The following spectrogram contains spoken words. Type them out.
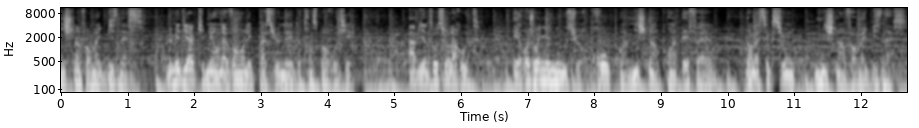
Michelin for My Business, le média qui met en avant les passionnés de transport routier. À bientôt sur la route et rejoignez-nous sur pro.michelin.fr dans la section Michelin for My Business.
